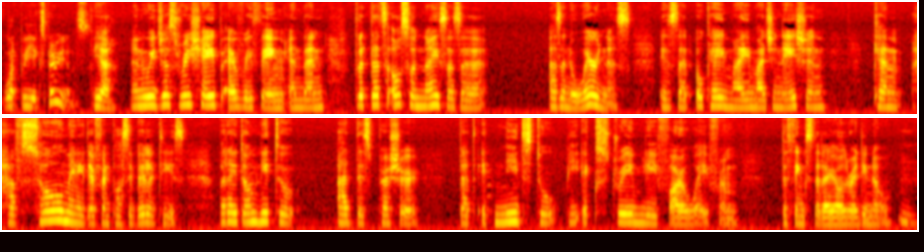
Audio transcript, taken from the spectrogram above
what we experience. yeah, and we just reshape everything and then but that's also nice as a as an awareness is that okay, my imagination can have so many different possibilities, but I don't need to add this pressure that it needs to be extremely far away from the things that I already know. Mm.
